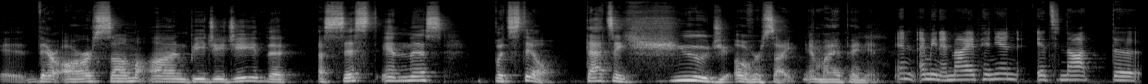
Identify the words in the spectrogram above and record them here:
eh, there are some on BGG that assist in this, but still, that's a huge oversight in my opinion. And I mean, in my opinion, it's not the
